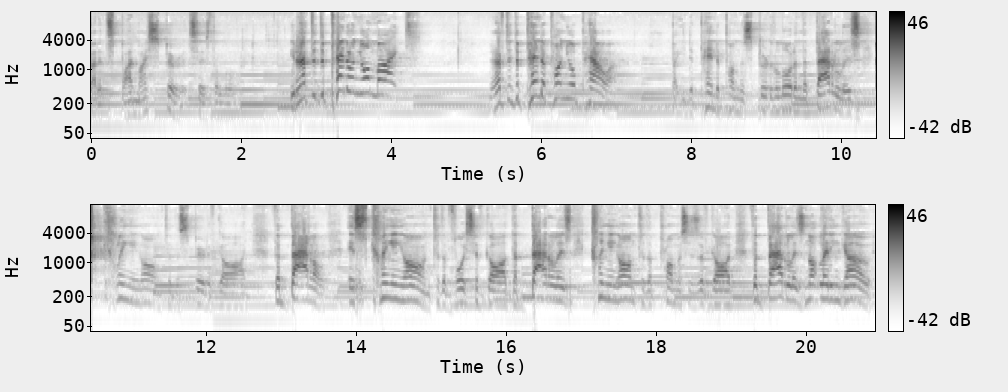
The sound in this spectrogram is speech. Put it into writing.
but it's by my spirit, says the Lord. You don't have to depend on your might, you don't have to depend upon your power, but you depend upon the Spirit of the Lord. And the battle is clinging on to the Spirit of God. The battle is clinging on to the voice of God. The battle is clinging on to the promises of God. The battle is not letting go,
